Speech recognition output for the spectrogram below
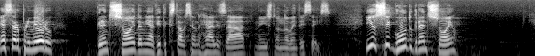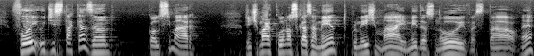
Esse era o primeiro grande sonho da minha vida que estava sendo realizado no início do ano 96. E o segundo grande sonho foi o de estar casando com a Lucimara. A gente marcou nosso casamento para o mês de maio, mês das noivas, tal, né?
